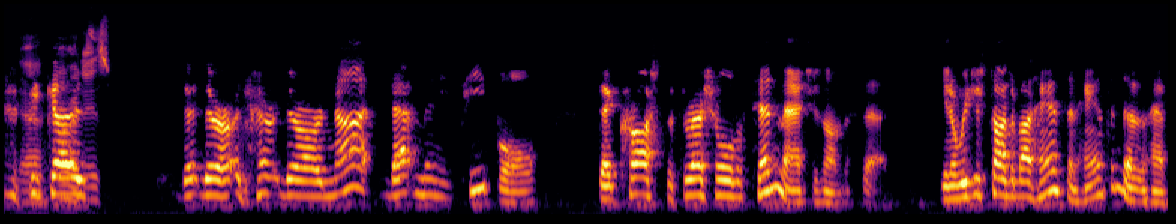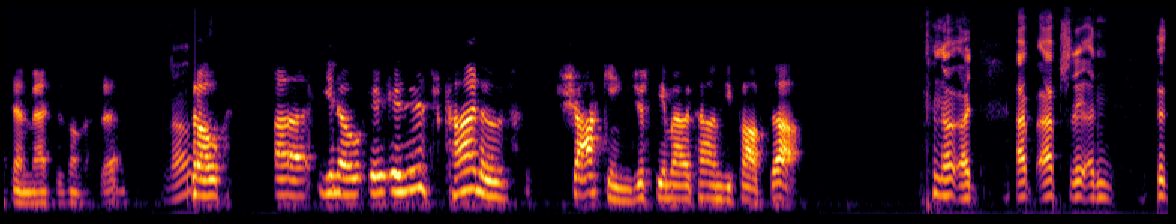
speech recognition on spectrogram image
Yeah, no, because it is. there, there are there, there are not that many people that cross the threshold of 10 matches on the set. You know, we just talked about Hansen. Hansen doesn't have 10 matches on the set. No. So, uh, you know, it, it is kind of shocking just the amount of times he pops up. no, I, I absolutely. And the,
